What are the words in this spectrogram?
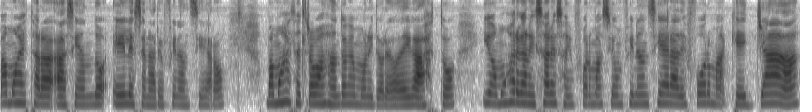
vamos a estar haciendo el escenario financiero, vamos a estar trabajando en el monitoreo de gasto y vamos a organizar esa información financiera de forma que ya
